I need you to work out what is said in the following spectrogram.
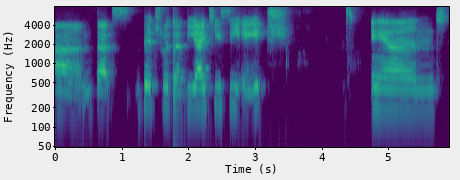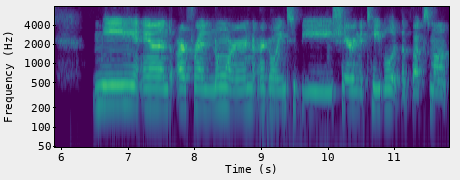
Um, that's bitch with a B I T C H. And me and our friend Norn are going to be sharing a table at the Bucksmont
